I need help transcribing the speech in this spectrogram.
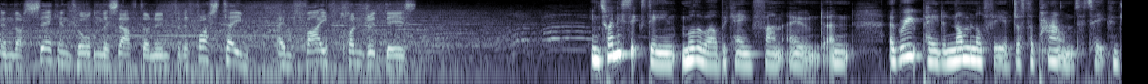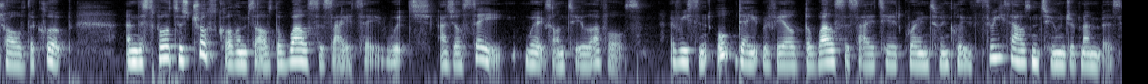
in their second home this afternoon for the first time in 500 days. In 2016, Motherwell became fan owned, and a group paid a nominal fee of just a pound to take control of the club. And the Supporters Trust call themselves the Well Society, which, as you'll see, works on two levels. A recent update revealed the Well Society had grown to include 3,200 members,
